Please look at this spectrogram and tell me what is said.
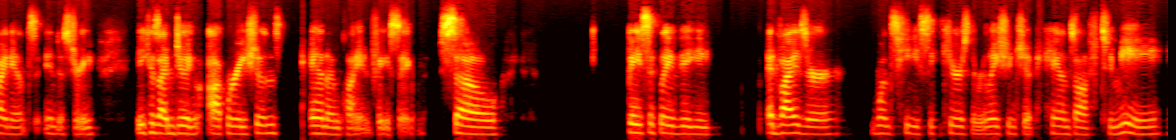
finance industry, because I'm doing operations and I'm client facing. So, basically, the advisor once he secures the relationship hands off to me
